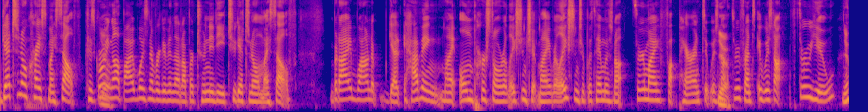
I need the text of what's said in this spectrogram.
get to know Christ myself. Because growing up I was never given that opportunity to get to know myself but I wound up get having my own personal relationship. My relationship with him was not through my fa- parents. It was Yeah. not through friends. It was not through you. Yeah.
